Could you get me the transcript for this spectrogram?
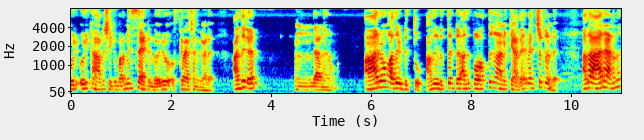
ഒരു ഒരു കാർഡ് ശരിക്കും പറഞ്ഞാൽ മിസ്സായിട്ടുണ്ട് ഒരു സ്ക്രാച്ച് ആൻഡ് കാർഡ് അതിൽ എന്താണ്? ആരോ അത് എടുത്തു. അത് എടുത്തിട്ട് അത് പുറത്ത് കാണിക്കാതെ വെച്ചിട്ടുണ്ട്. അത് ആരാണെന്ന്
